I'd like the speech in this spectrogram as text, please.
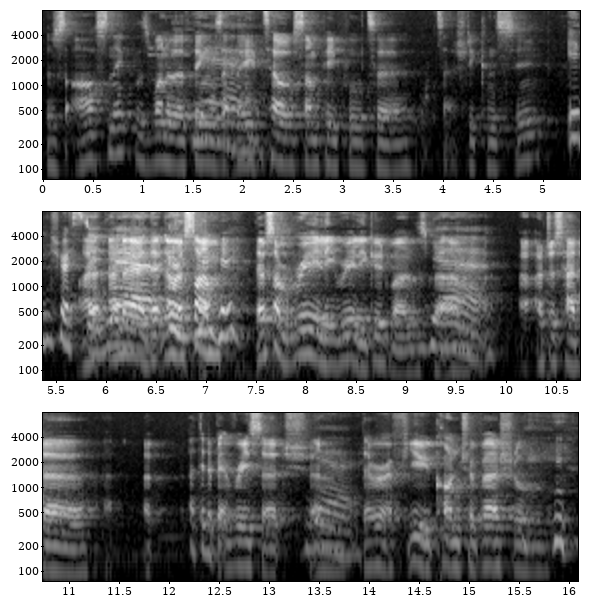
there's arsenic. Was one of the things yeah. that they tell some people to, to actually consume. Interesting. I, yeah. I know that there are some. there are some really, really good ones, but um, yeah. um, I, I just had a, a. I did a bit of research, and yeah. there were a few controversial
